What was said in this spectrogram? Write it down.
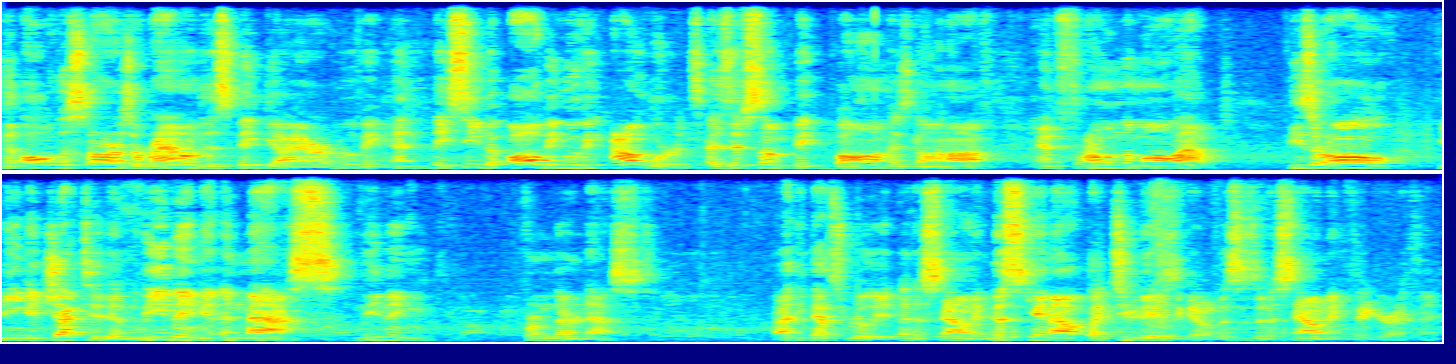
that all the stars around this big guy are moving. And they seem to all be moving outwards, as if some big bomb has gone off and thrown them all out. These are all being ejected and leaving in mass, leaving from their nest. I think that's really an astounding. This came out like two days ago. This is an astounding figure, I think.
